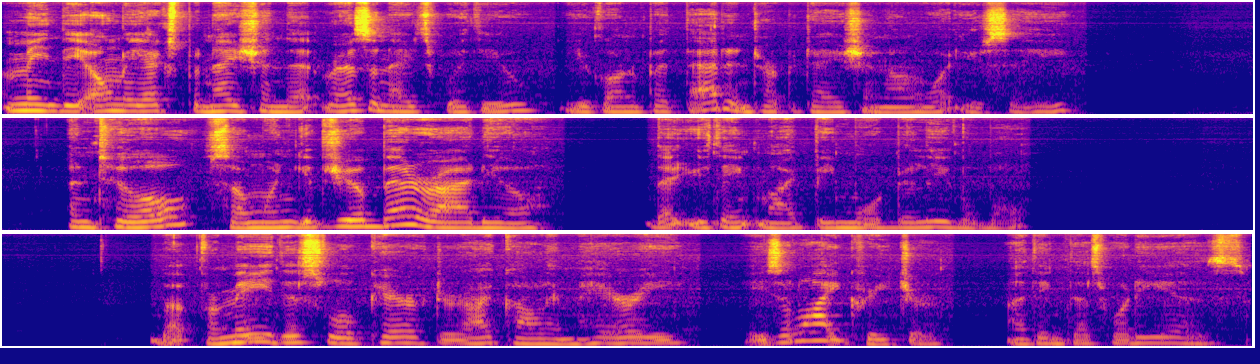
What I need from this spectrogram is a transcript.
I mean, the only explanation that resonates with you, you're going to put that interpretation on what you see until someone gives you a better idea that you think might be more believable. But for me, this little character, I call him Harry, he's a light creature. I think that's what he is.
